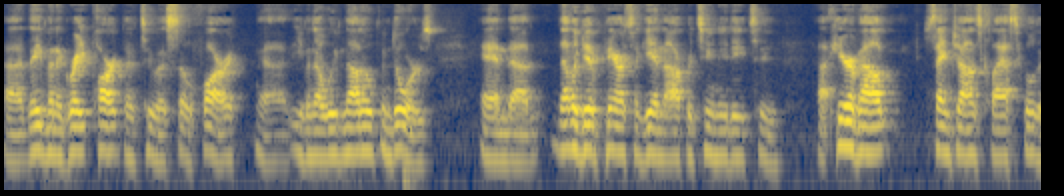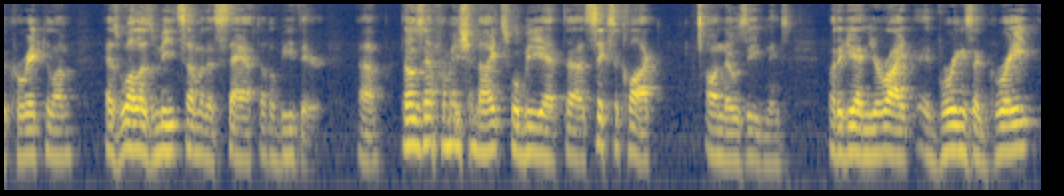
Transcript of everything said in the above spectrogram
Uh, they've been a great partner to us so far, even though we've not opened doors. And that'll give parents, again, the opportunity to hear about St. John's Classical, the curriculum, as well as meet some of the staff that'll be there. Those information nights will be at 6 o'clock on those evenings. But again, you're right, it brings a great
